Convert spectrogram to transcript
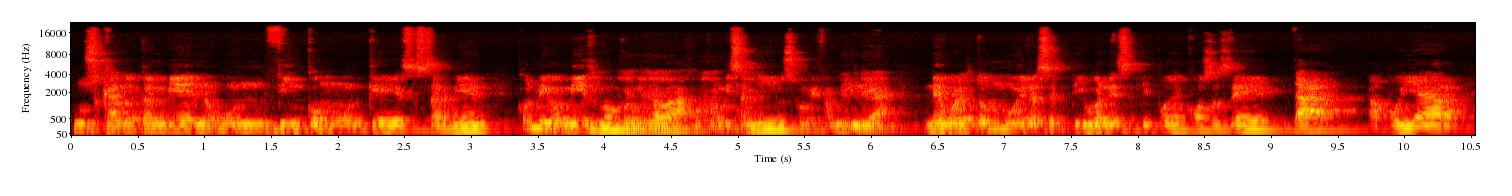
buscando también un fin común que es estar bien conmigo mismo, con mi trabajo, con mis amigos, con mi familia. Me he vuelto muy receptivo en ese tipo de cosas de dar, apoyar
